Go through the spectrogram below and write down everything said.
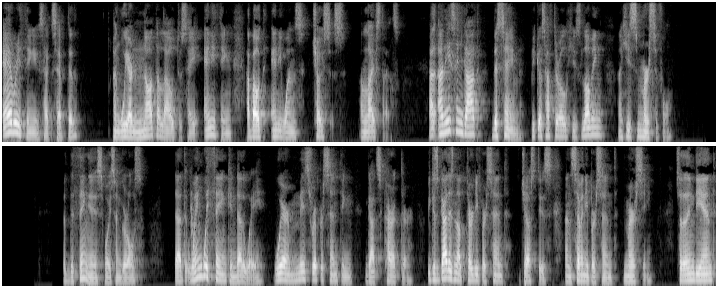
everything is accepted and we are not allowed to say anything about anyone's choices and lifestyles? And, and isn't God the same? Because after all, He's loving and He's merciful. But the thing is, boys and girls, that when we think in that way, we are misrepresenting God's character because God is not 30% justice and 70% mercy. So that in the end,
